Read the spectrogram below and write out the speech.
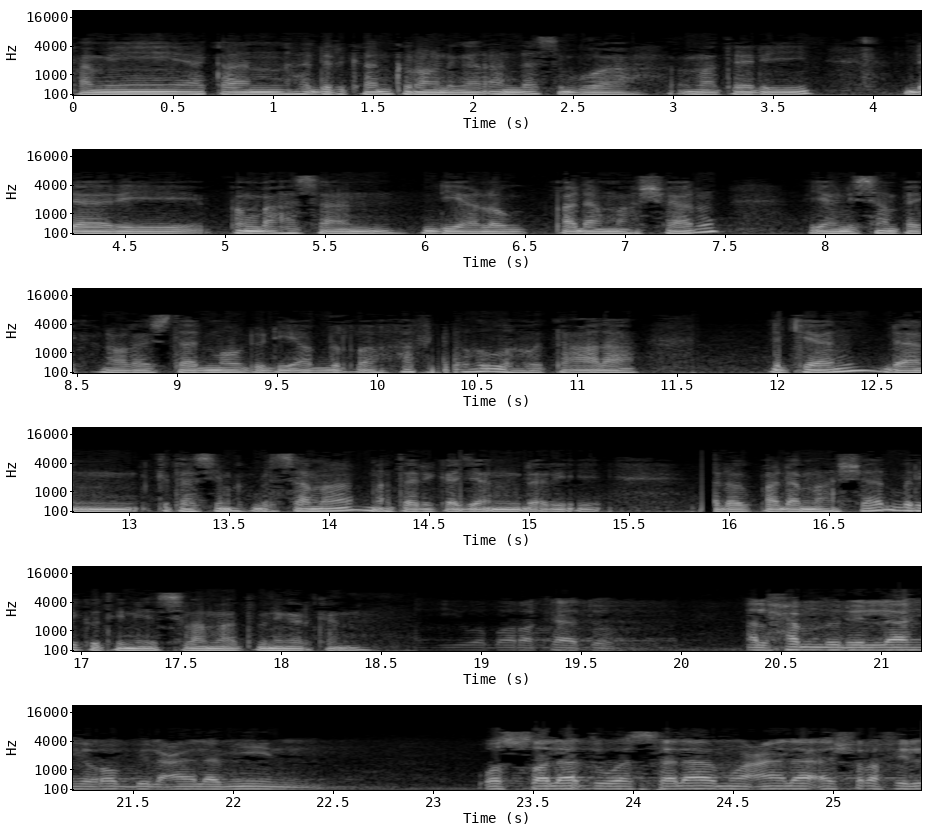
kami akan hadirkan kurang dengar Anda sebuah materi dari pembahasan dialog Padang Mahsyar yang disampaikan oleh Ustaz Maududi Abdullah Hafizullah Ta'ala. Demikian dan kita simak bersama materi kajian dari dialog Padang Mahsyar berikut ini. Selamat mendengarkan. Alhamdulillahi Rabbil Alamin Wassalatu wassalamu ala ashrafil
